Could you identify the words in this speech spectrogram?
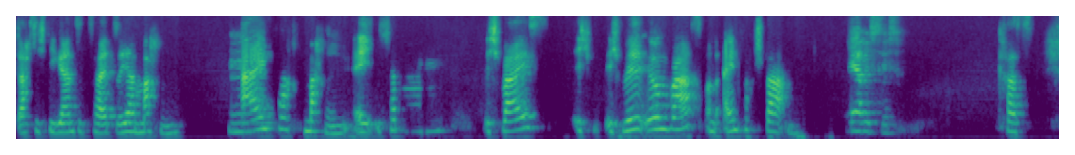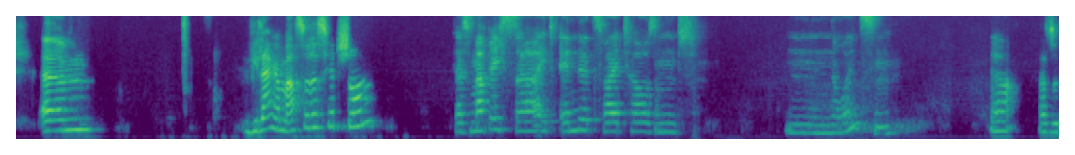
dachte ich die ganze Zeit so, ja, machen. Mhm. Einfach machen. Ey, ich habe, ich weiß, ich, ich will irgendwas und einfach starten. Ja, richtig. Krass. Ähm, wie lange machst du das jetzt schon? Das mache ich seit Ende 2000. 19. Ja, also.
